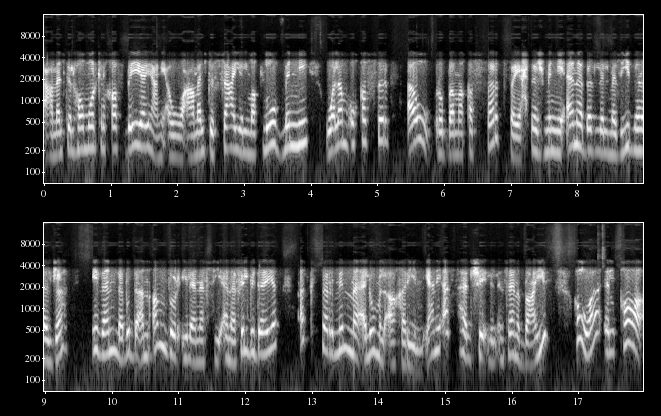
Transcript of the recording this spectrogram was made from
عملت الهوم الخاص بي يعني أو عملت السعي المطلوب مني ولم أقصر أو ربما قصرت فيحتاج مني أنا بذل المزيد من الجهد. اذا لابد أن أنظر إلى نفسي أنا في البداية أكثر مما ألوم الآخرين، يعني أسهل شيء للإنسان الضعيف هو إلقاء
